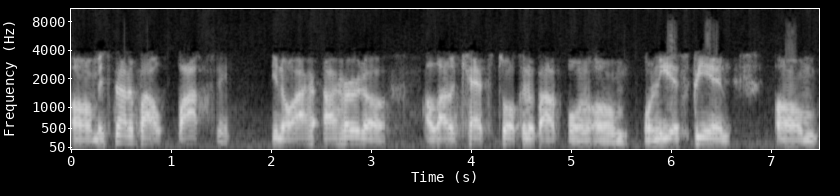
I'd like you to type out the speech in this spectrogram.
Um, it's not about boxing. You know, I I heard uh, a lot of cats talking about on um, on ESPN. Um,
